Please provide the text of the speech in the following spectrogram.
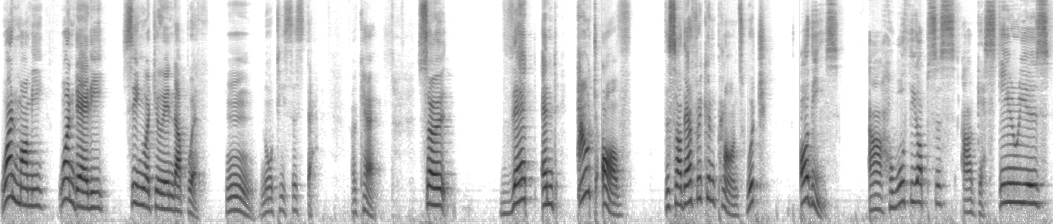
one mommy, one daddy, seeing what you end up with. Hmm, naughty sister. Okay, so that, and out of the South African plants, which are these? Our Haworthiopsis, our Gasterias,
